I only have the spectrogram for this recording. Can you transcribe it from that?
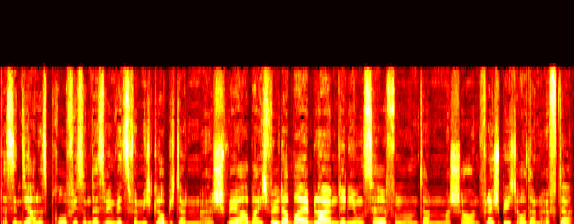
Das sind ja alles Profis und deswegen wird es für mich, glaube ich, dann äh, schwer. Aber ich will dabei bleiben, den Jungs helfen und dann mal schauen. Vielleicht spiele ich auch dann öfter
